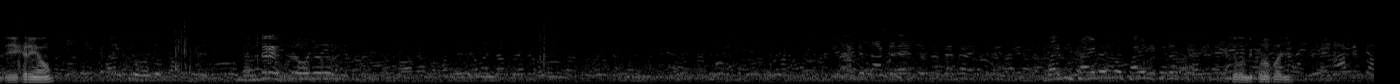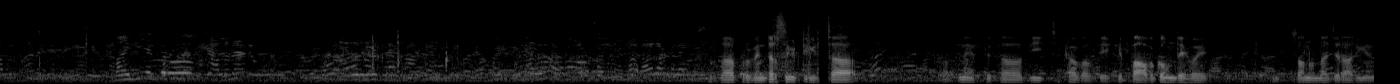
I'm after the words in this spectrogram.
ਦੇਖ ਰਹੇ ਹੋ। ਚਲੋ ਨਿਕਲੋ ਭਾਜੀ। ਸਰਦਾਰ ਪ੍ਰਵਿੰਦਰ ਸਿੰਘ ਢੀਂਡਸਾ ਆਪਣੇ ਪਿਤਾ ਦੀ ਚਿਖਾ ਵੱਲ ਦੇਖ ਕੇ ਭਾਵਕ ਹੁੰਦੇ ਹੋਏ ਸਾਨੂੰ ਨਜ਼ਰ ਆ ਰਹੀਆਂ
